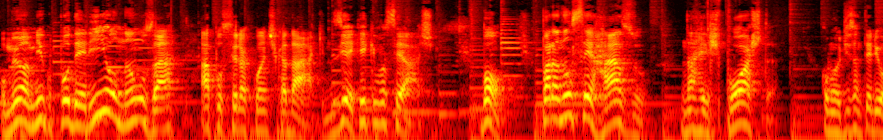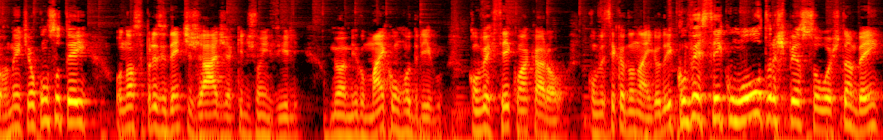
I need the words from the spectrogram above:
O meu amigo poderia ou não usar a pulseira quântica da Acmos? E aí, o que, que você acha? Bom, para não ser raso na resposta, como eu disse anteriormente, eu consultei o nosso presidente Jade aqui de Joinville, o meu amigo Maicon Rodrigo, conversei com a Carol, conversei com a dona Hilda e conversei com outras pessoas também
